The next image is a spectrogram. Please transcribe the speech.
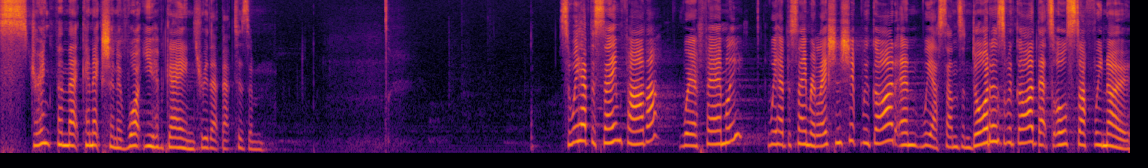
strengthen that connection of what you have gained through that baptism. So we have the same Father, we're a family, we have the same relationship with God, and we are sons and daughters with God. That's all stuff we know.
